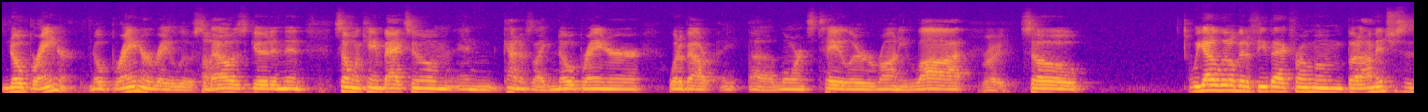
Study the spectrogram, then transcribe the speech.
no brainer, no brainer Ray Lewis. So Huh. that was good. And then someone came back to him and kind of was like, no brainer. What about uh, Lawrence Taylor, Ronnie Lott? Right. So we got a little bit of feedback from him, but I'm interested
